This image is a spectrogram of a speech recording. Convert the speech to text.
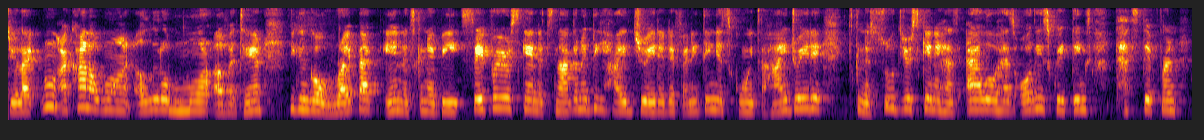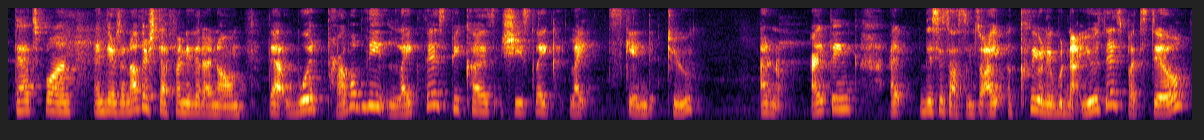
you're like, mm, I kind of want a little more of a tan. You can go right back in. It's going to be safe for your skin. It's not going to dehydrate it. If anything, it's going to hydrate it. It's going to soothe your skin. It has aloe, has all these great things. That's different. That's fun. And there's another Stephanie that I know that would probably like this because she's like light skinned too. I don't know. I think I this is awesome. So I clearly would not use this, but still,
